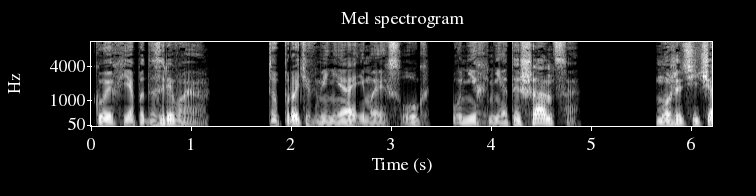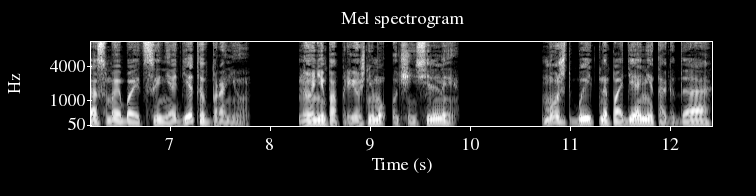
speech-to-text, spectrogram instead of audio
коих я подозреваю, то против меня и моих слуг у них нет и шанса. Может, сейчас мои бойцы не одеты в броню, но они по-прежнему очень сильны. Может быть, нападя не тогда,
